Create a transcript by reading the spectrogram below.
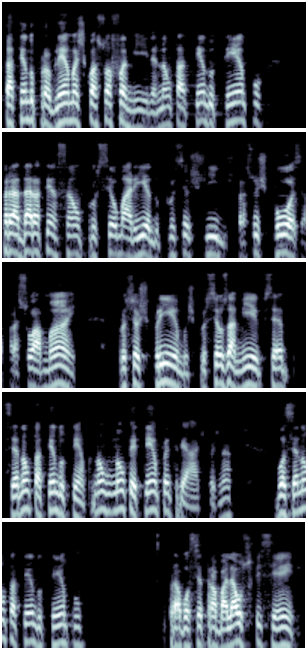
está tendo problemas com a sua família, não está tendo tempo para dar atenção para o seu marido, para os seus filhos, para sua esposa, para sua mãe, para os seus primos, para os seus amigos, você você não está tendo tempo, não, não ter tempo, entre aspas, né? Você não está tendo tempo para você trabalhar o suficiente,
